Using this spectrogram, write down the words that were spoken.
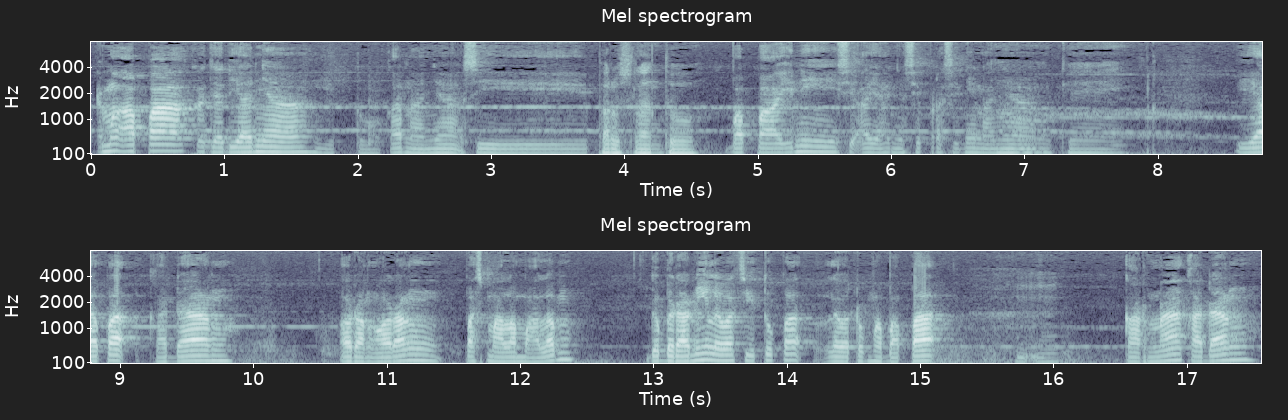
Emang apa kejadiannya gitu kan nanya si Pak Ruslan tuh. bapak ini si ayahnya si pres ini nanya. Oke. Iya pak, kadang orang-orang pas malam-malam gak berani lewat situ pak, lewat rumah bapak. Mm-mm. Karena kadang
